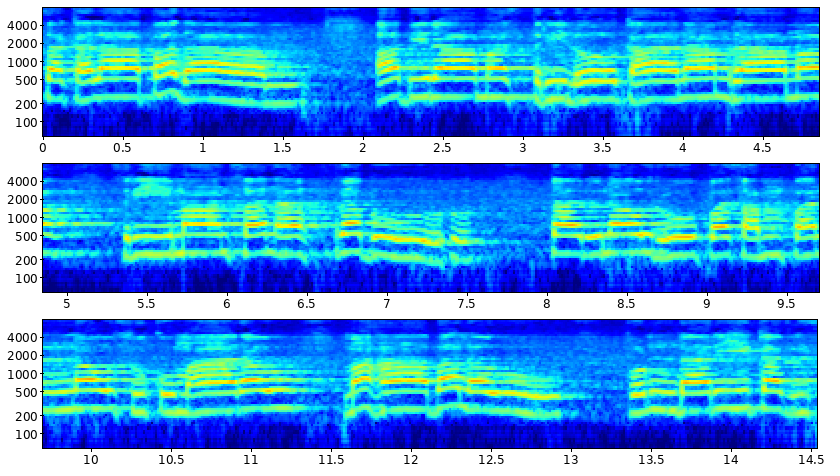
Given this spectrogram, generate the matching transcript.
सकलापदाम् अभिरामस्त्रिलोकानां रामः श्रीमान् सनः प्रभुः तरुणौ रूपसम्पन्नौ सुकुमारौ महाबलौ पुण्डरीकविशालाक्षौ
